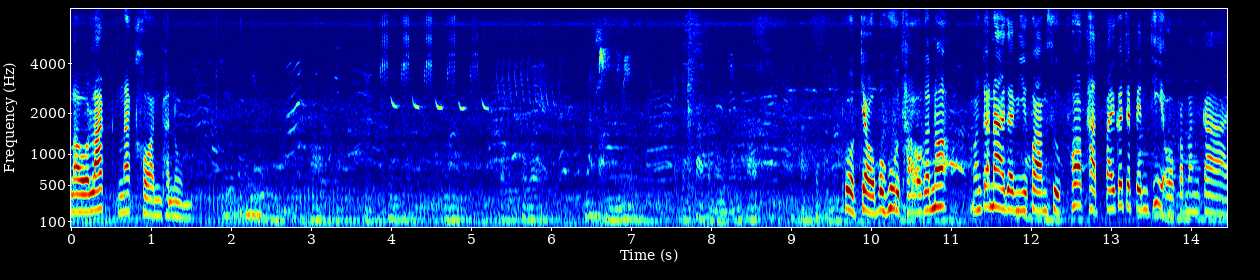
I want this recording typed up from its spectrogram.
เรารักนครพนม วกเจ้าบ่หูเถากันเนาะมันก็น่าจะมีความสุขพราะถัดไปก็จะเป็นที่ออกกำลังกาย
